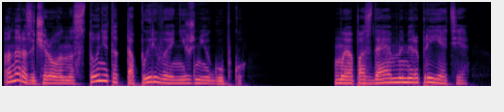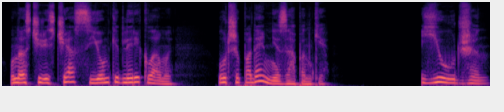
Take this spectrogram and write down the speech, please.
Она разочарованно стонет, оттопыривая нижнюю губку. Мы опоздаем на мероприятие. У нас через час съемки для рекламы. Лучше подай мне запонки. Юджин.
